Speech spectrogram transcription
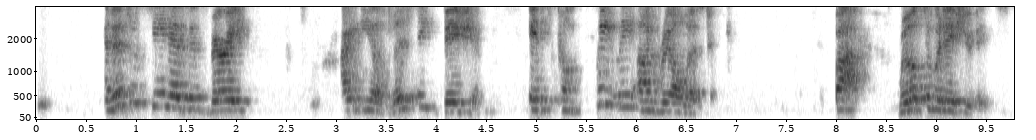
And this was seen as his very idealistic vision. It's completely unrealistic. But Wilson would issue these.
